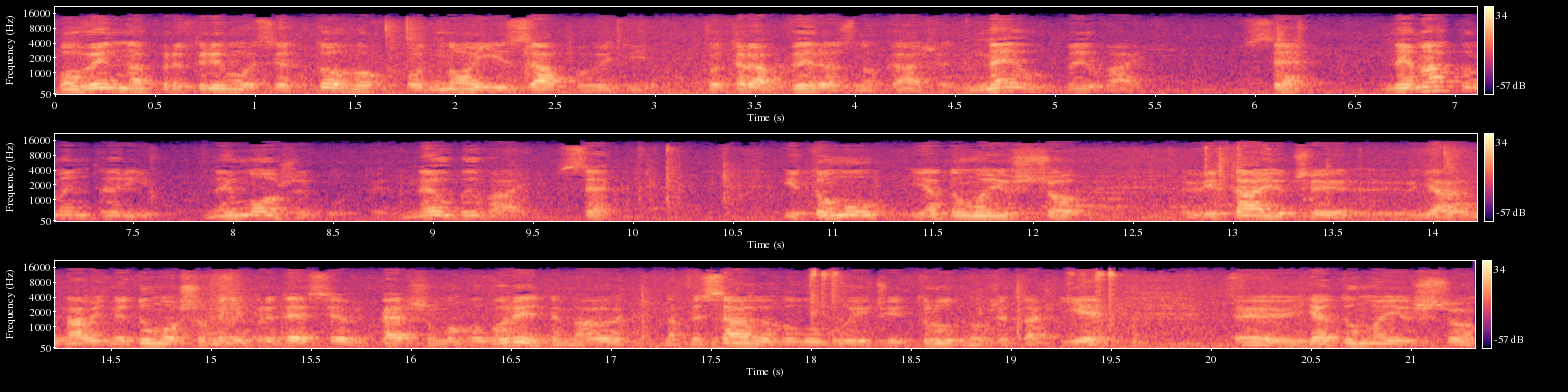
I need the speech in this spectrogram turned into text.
повинна притримуватися того одної заповіді, котра виразно каже: не вбивай. Все. Нема коментарів, не може бути. Не вбивай. Все. І тому я думаю, що вітаючи, я навіть не думав, що мені прийдеться першому говорити, ну, але написали головуючий, трудно вже так є. Е, Я думаю, що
